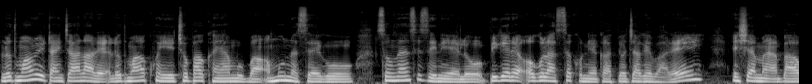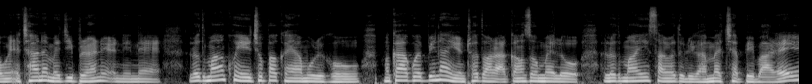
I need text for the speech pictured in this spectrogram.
အလုပ်သမားတွေတိုင်ကြားလာတဲ့အလုပ်သမားအခွင့်အရေးချိုးဖောက်ခံရမှုပေါင်းအမှု20ကိုစုံစမ်းစစ်ဆေးနေရလို့ပြီးခဲ့တဲ့ဩဂုတ်လ18ရက်ကပြောကြားခဲ့ပါတယ် H&M အပါအဝင်အခြားနာမည်ကြီး brand တွေအနေနဲ့အလုပ်သမားအခွင့်အရေးချိုးဖောက်ခံရမှုတွေကိုမကာကွယ်ပေးနိုင်ရင်ထွက်သွားတာအကောင်းဆုံးပဲလို့အလုပ်သမားရေးဆောင်ရွက်သူတွေကမှတ်ချက်ပေးပါတယ်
